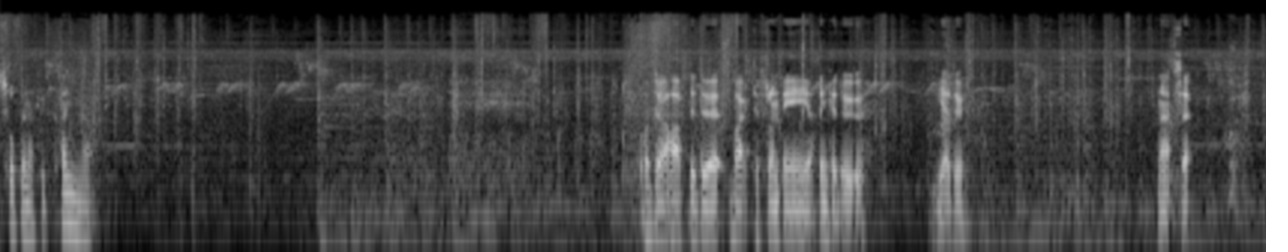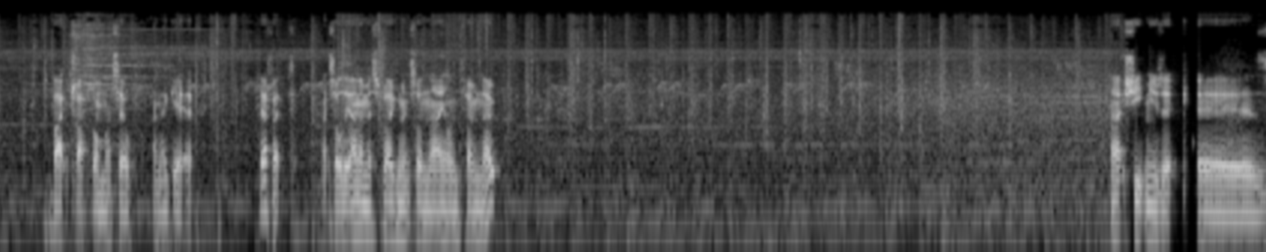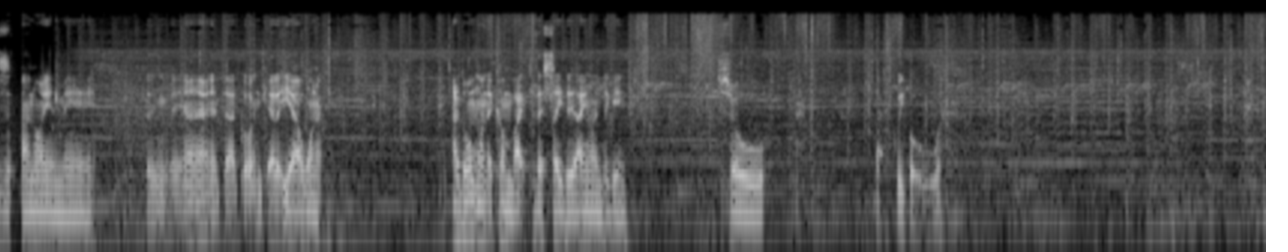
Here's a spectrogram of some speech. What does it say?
Hoping I could climb that. Or do I have to do it back to front A? I think I do. Yeah, I do. That's it. Backtrack on myself and I get it. Perfect. That's all the animus fragments on the island found now. That sheet music is annoying me. I go and get it. Yeah, I want it. I don't want to come back to this side of the island again. So, back we go.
